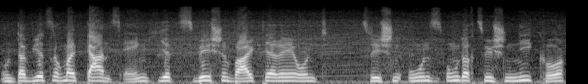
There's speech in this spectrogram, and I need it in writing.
Und da wird es nochmal ganz eng hier zwischen Valtteri und zwischen uns und auch zwischen Nico.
